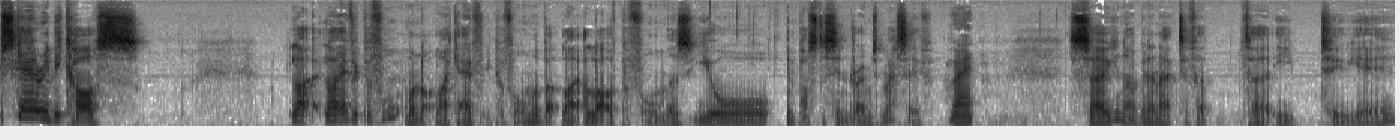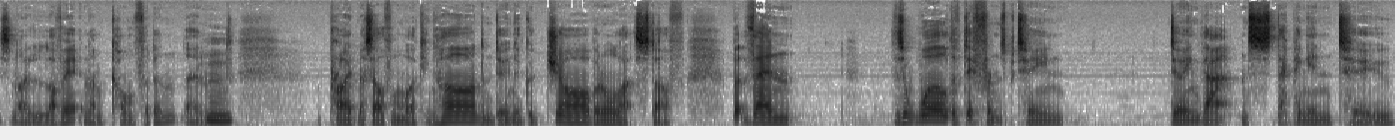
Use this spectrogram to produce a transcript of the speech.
scary because, like, like every performer, well, not like every performer, but like a lot of performers, your imposter syndrome's massive. right, So, you know, I've been an actor for 32 years and I love it and I'm confident and hmm. Pride myself on working hard and doing a good job and all that stuff. But then there's a world of difference between doing that and stepping into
